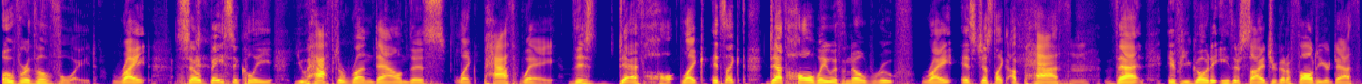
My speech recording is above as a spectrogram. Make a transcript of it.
over the void, right? So basically, you have to run down this like pathway, this death hall like it's like death hallway with no roof, right? It's just like a path mm-hmm. that if you go to either side, you're going to fall to your death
